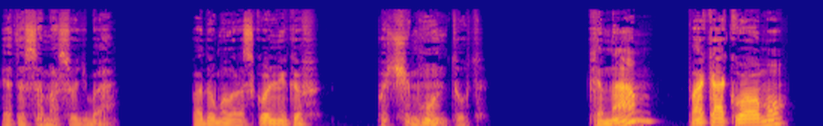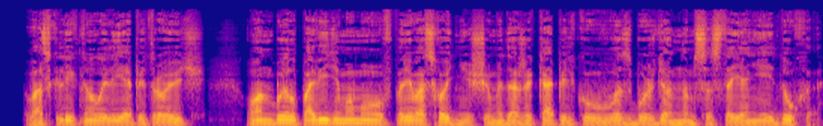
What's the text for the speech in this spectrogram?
«Это сама судьба», — подумал Раскольников. «Почему он тут?» «К нам? По какому?» — воскликнул Илья Петрович. Он был, по-видимому, в превосходнейшем и даже капельку в возбужденном состоянии духа.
